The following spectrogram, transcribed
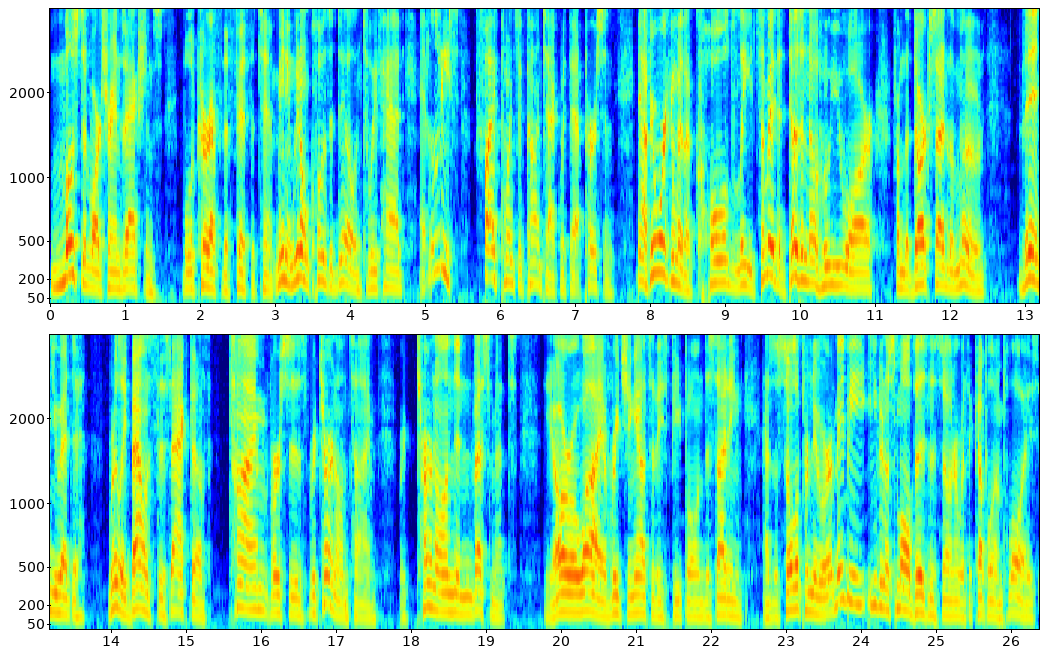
most of our transactions will occur after the fifth attempt, meaning we don't close a deal until we've had at least five points of contact with that person. Now, if you're working with a cold lead, somebody that doesn't know who you are from the dark side of the moon, then you had to really balance this act of time versus return on time, return on investment the ROI of reaching out to these people and deciding as a solopreneur, or maybe even a small business owner with a couple of employees,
